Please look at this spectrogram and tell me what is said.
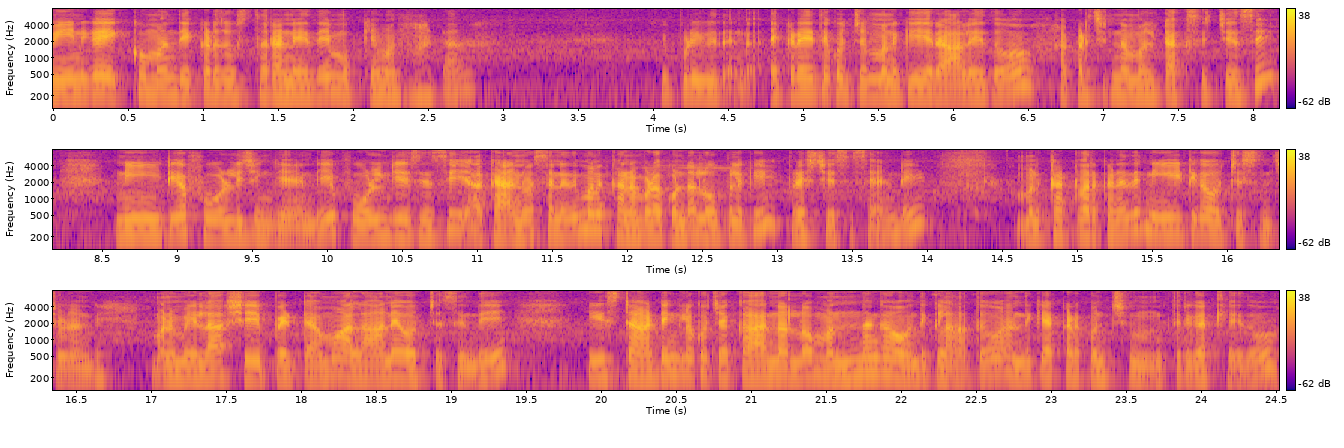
మెయిన్గా ఎక్కువ మంది ఎక్కడ చూస్తారనేదే ముఖ్యం అనమాట ఇప్పుడు ఈ విధంగా. ఎక్కడైతే కొంచెం మనకి రాలేదో అక్కడ చిన్న మళ్ళీ టక్స్ ఇచ్చేసి నీట్గా ఫోల్డింగ్ చేయండి. ఫోల్డ్ చేసేసి ఆ క్యాన్వాస్ అనేది మనకు కనబడకుండా లోపలికి ప్రెస్ చేసేసేయండి. మన కట్ వర్క్ అనేది నీట్గా వచ్చేసింది చూడండి. మనం ఎలా షేప్ పెట్టామో అలానే వచ్చేసింది. ఈ స్టార్టింగ్లో కొంచెం కార్నర్లో మందంగా ఉంది క్లాత్. అందుకే అక్కడ కొంచెం తిరగట్లేదు.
